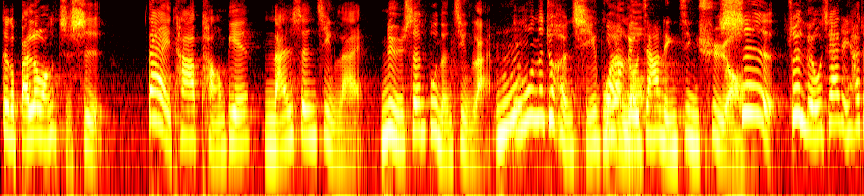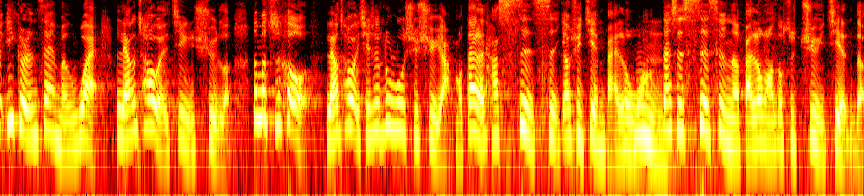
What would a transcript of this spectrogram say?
这个白龙王只是带他旁边男生进来。女生不能进来，嗯，那就很奇怪，让刘嘉玲进去哦。是，所以刘嘉玲她就一个人在门外，梁朝伟进去了。那么之后，梁朝伟其实陆陆续续啊，我带了他四次要去见白龙王，嗯、但是四次呢，白龙王都是拒见的。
